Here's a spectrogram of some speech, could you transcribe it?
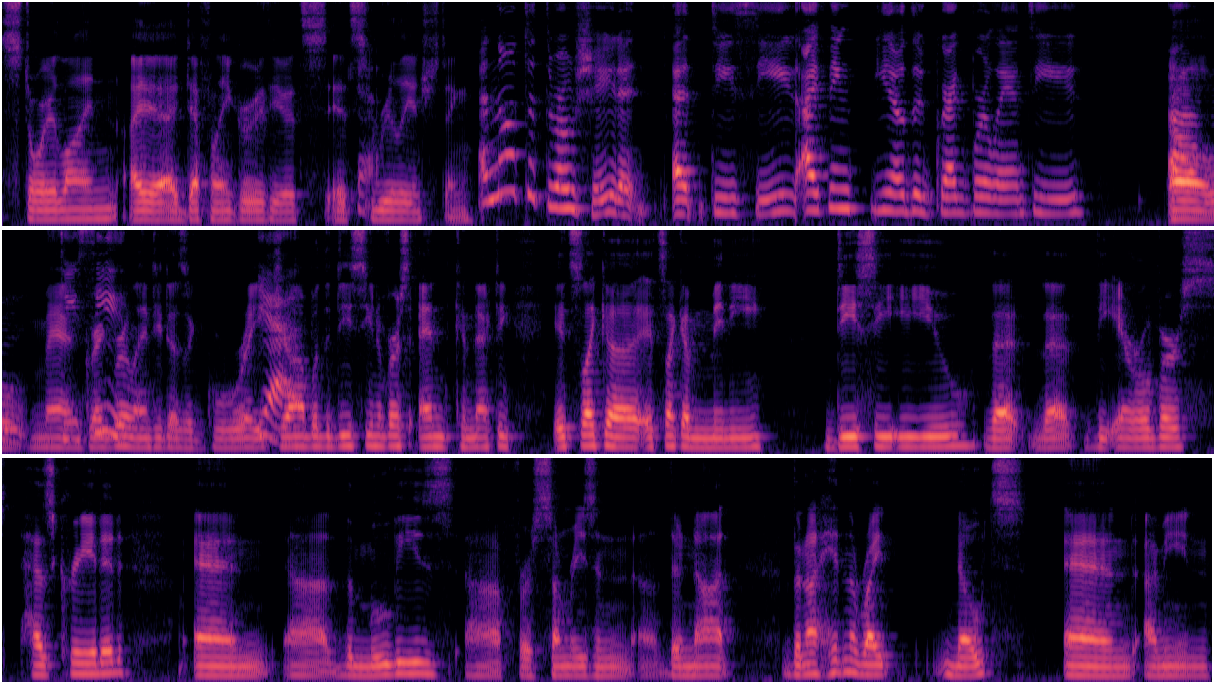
storyline. I, I definitely agree with you. It's it's Yeah. really interesting. and not to throw shade at, at dc i think you know the greg berlanti Oh um, man, Greg DC Berlanti does a great Yeah. job with the DC universe and connecting. It's like a it's like a mini DCEU that that the Arrowverse has created, and uh, the movies uh, for some reason uh, they're not they're not hitting the right notes. And I mean,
